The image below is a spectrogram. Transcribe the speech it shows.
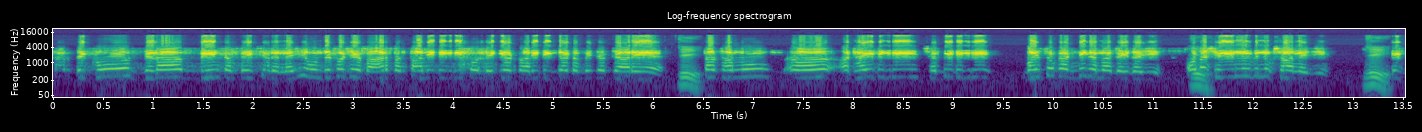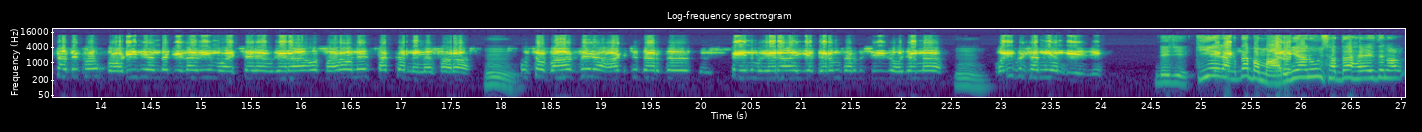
ਸਰ ਦੇਖੋ ਜਿਹੜਾ ਮੇਨ ਟੈਂਪਰੇਚਰ ਹੈ ਨਾ ਜੀ ਹੁਣ ਦੇਖੋ ਜੇ ਬਾਹਰ 45 ਡਿਗਰੀ ਤੋਂ ਲੈ ਕੇ 48 ਡਿਗਰੀ ਦਾ ਟੈਂਪਰੇਚਰ ਜਾ ਰਿਹਾ ਹੈ ਤਾਂ ਸਾਨੂੰ ਅਹ, 28 ਡਿਗਰੀ 26 ਡਿਗਰੀ ਬਾਈ ਤੋਂ ਘੱਟ ਨਹੀਂ ਕਰਨਾ ਚਾਹੀਦਾ ਜੀ। ਉਹ ਤਾਂ ਜੀ। ਸਰੀਰ ਨੂੰ ਵੀ ਨੁਕਸਾਨ ਹੈ ਜੀ। ਜੀ। ਇੱਕ ਤਾਂ ਦੇਖੋ ਬਾਡੀ ਦੇ ਅੰਦਰ ਜਿਹੜਾ ਵੀ ਮੋਇਸਚਰ ਹੈ ਵਗੈਰਾ ਉਹ ਸਾਰਾ ਉਹਨੇ ਸਕ ਕਰ ਲੈਣਾ ਸਾਰਾ। ਉਸ ਤੋਂ ਬਾਅਦ ਫਿਰ ਹਾਰਟ 'ਚ ਦਰਦ ਪੇਨ ਵਗੈਰਾ ਜਾਂ ਗਰਮ ਸਰਦ ਸਰੀਰ ਹੋ ਜਾਣਾ ਬੜੀ ਪਰੇਸ਼ਾਨੀ ਆਉਂਦੀ ਹੈ ਜੀ। ਜੀ ਜੀ। ਕੀ ਇਹ ਲੱਗਦਾ ਬਿਮਾਰੀਆਂ ਨੂੰ ਸੱਦਾ ਹੈ ਇਹਦੇ ਨਾਲ?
